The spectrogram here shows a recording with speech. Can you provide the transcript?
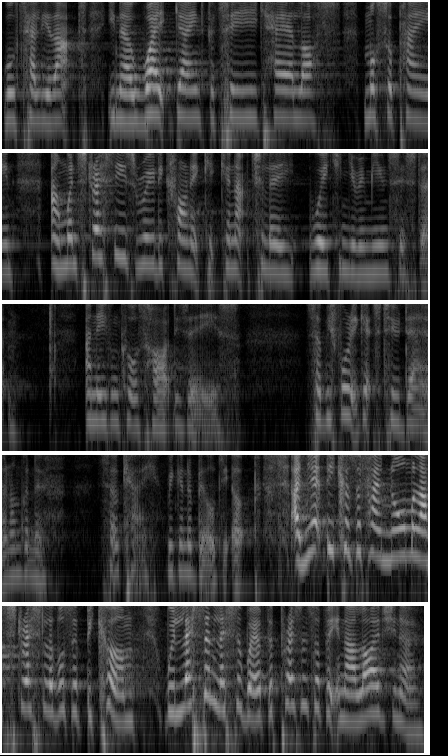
will tell you that. You know, weight gain, fatigue, hair loss, muscle pain. And when stress is really chronic, it can actually weaken your immune system and even cause heart disease. So before it gets too down, I'm going to, it's okay, we're going to build it up. And yet, because of how normal our stress levels have become, we're less and less aware of the presence of it in our lives, you know,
